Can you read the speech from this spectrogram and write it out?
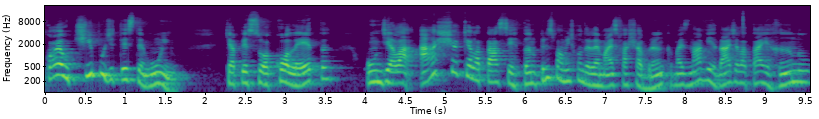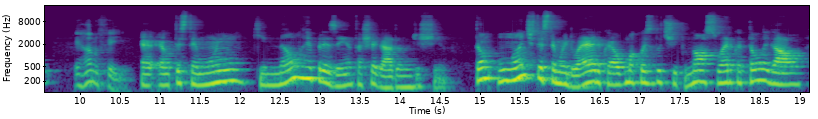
Qual é o tipo de testemunho que a pessoa coleta onde ela acha que ela está acertando, principalmente quando ela é mais faixa branca, mas na verdade ela está errando, errando feio? É, é o testemunho que não representa a chegada no destino. Então, um antitestemunho do Érico é alguma coisa do tipo: nossa, o Érico é tão legal,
